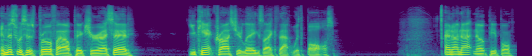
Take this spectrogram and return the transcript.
And this was his profile picture. I said, "You can't cross your legs like that with balls." And on that note, people,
